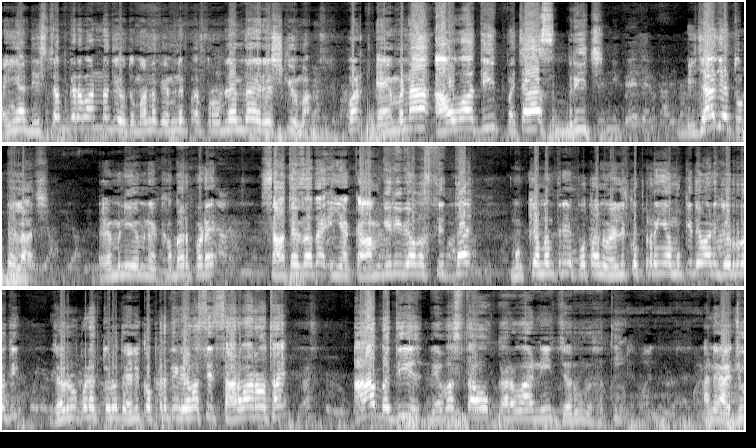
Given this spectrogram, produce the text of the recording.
અહીંયા ડિસ્ટર્બ કરવાનું નથી હોતું. માનો કે એમને પ્રોબ્લેમ થાય રેસ્ક્યુમાં પણ એમના આવવાથી પચાસ બ્રિજ બીજા જે તૂટેલા છે, એમની એમને ખબર પડે. સાથે સાથે અહીંયા કામગીરી વ્યવસ્થિત થાય. મુખ્યમંત્રીએ પોતાનું હેલિકોપ્ટર અહીંયા મૂકી દેવાની જરૂર હતી. જરૂર પડે તુરંત હેલિકોપ્ટરથી વ્યવસ્થિત સારવારો થાય. આ બધી વ્યવસ્થાઓ કરવાની જરૂર હતી. અને હજુ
